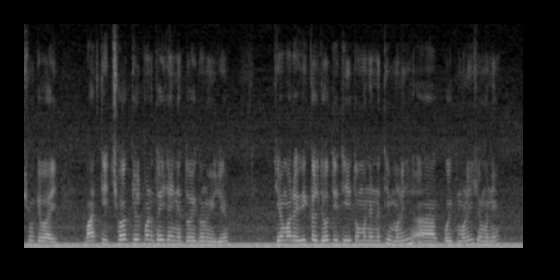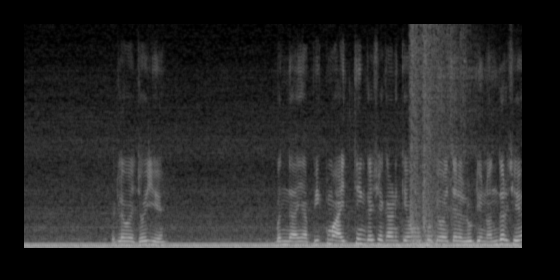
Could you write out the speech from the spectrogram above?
શું કહેવાય પાંચથી છ કિલ પણ થઈ જાય ને તોય ઘણું છે. જે મારે વ્હીકલ જોતી હતી તો મને નથી મળી. આ કોઈક મળી છે મને. એટલે હવે જોઈએ. બંદા અહીંયા પીકમાં આઈ થિંક હશે કારણ કે હું શું કહેવાય, અત્યારે લૂંટીને અંદર છે.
